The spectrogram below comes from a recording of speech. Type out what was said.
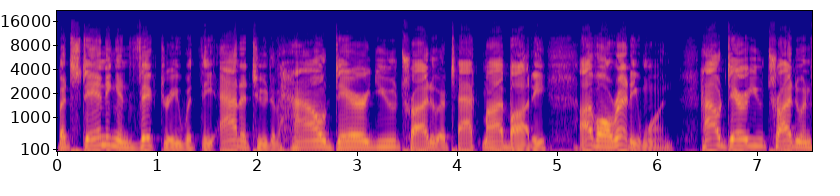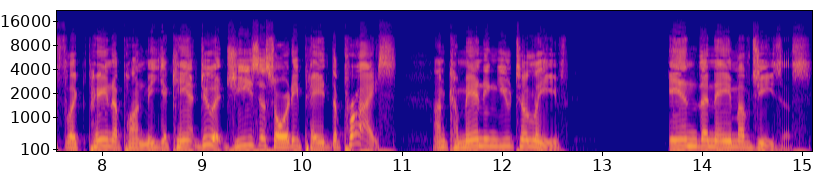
but standing in victory with the attitude of, How dare you try to attack my body? I've already won. How dare you try to inflict pain upon me? You can't do it. Jesus already paid the price. I'm commanding you to leave in the name of Jesus.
